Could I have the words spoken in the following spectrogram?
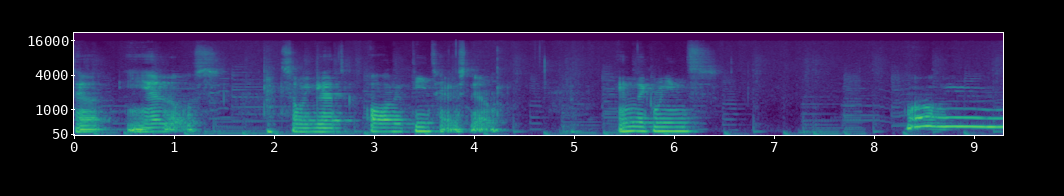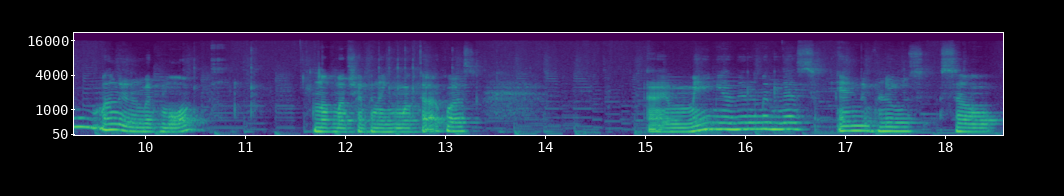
the yellows. So we get all the details there. In the greens, a little bit more not much happening with the aquas. And maybe a little bit less in the blues, so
